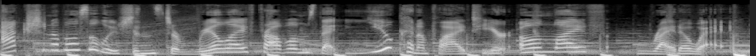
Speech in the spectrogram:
actionable solutions to real life problems that you can apply to your own life right away.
